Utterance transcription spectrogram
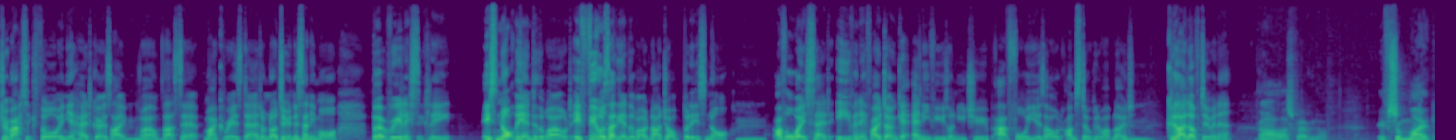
dramatic thought in your head goes like, "Well, that's it. My career's dead. I'm not doing this anymore." But realistically, it's not the end of the world. It feels like the end of the world in our job, but it's not. Mm. I've always said, even if I don't get any views on YouTube at 40 years old, I'm still going to upload mm. because I love doing it. Oh, that's fair enough. If some like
